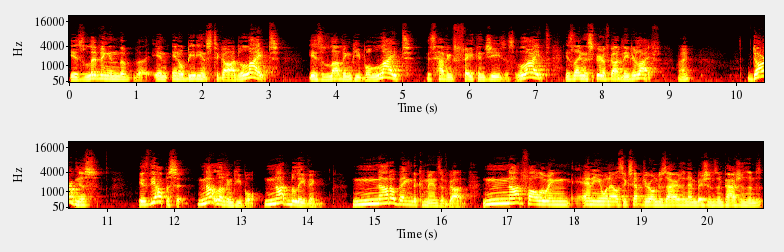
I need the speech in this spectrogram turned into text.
is living in the in, in obedience to God. Light is loving people. Light is having faith in Jesus. Light is letting the Spirit of God lead your life, right? Darkness is the opposite. Not loving people, not believing, not obeying the commands of God, not following anyone else except your own desires and ambitions and passions and,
